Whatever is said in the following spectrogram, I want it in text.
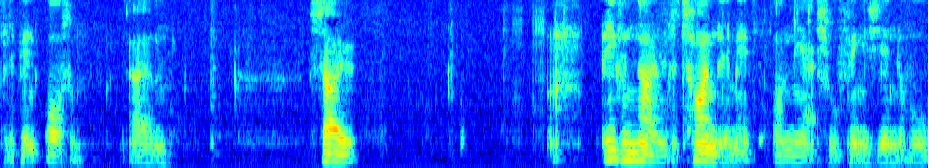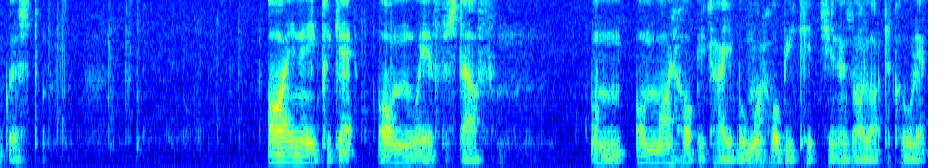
flipping awesome um, so, even though the time limit on the actual thing is the end of August, I need to get on with stuff on on my hobby table, my hobby kitchen as I like to call it,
